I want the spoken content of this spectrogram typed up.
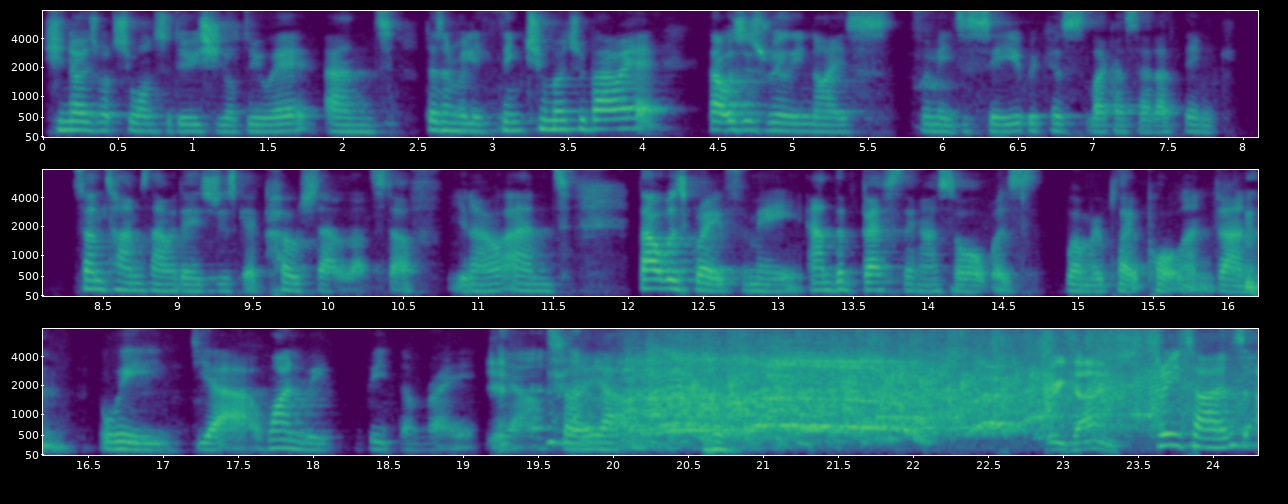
she knows what she wants to do, she'll do it, and doesn't really think too much about it. That was just really nice for me to see because, like I said, I think sometimes nowadays you just get coached out of that stuff, you know, and that was great for me. And the best thing I saw was when we played Portland and hmm. we, yeah, one, we beat them, right? Yeah. So, yeah. Three times. Three times.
